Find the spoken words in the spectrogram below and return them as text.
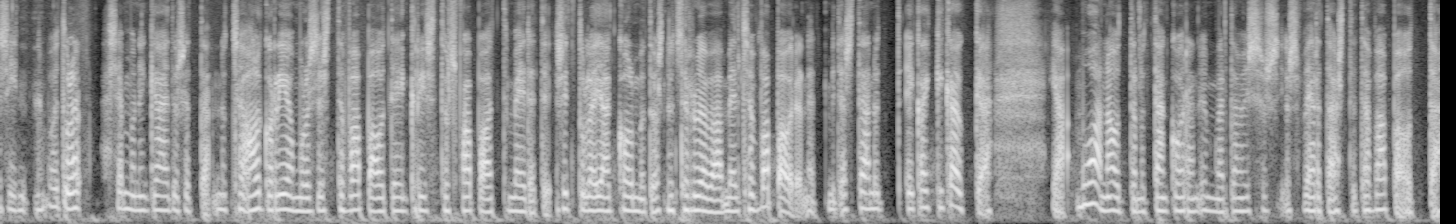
siinä voi tulla semmoinen ajatus, että nyt se alkoi riemullisesti vapauteen, Kristus vapautti meidät. Sitten tulee jää 13, nyt se ryövää meiltä sen vapauden, että mitä tämä nyt ei kaikki käykkää. Ja mua on auttanut tämän kohdan ymmärtämisessä, jos, jos vertaa tätä vapautta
